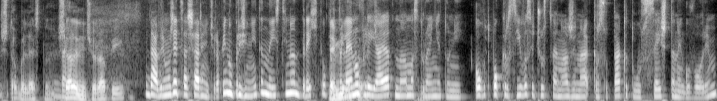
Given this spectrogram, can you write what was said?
Що бе лесно е. Да. Шарени чорапи. Да, при мъжете са шарени чорапи, но при жените наистина дрехите определено влияят на настроението ни. Колкото по-красива се чувства една жена, красота като усещане говорим,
